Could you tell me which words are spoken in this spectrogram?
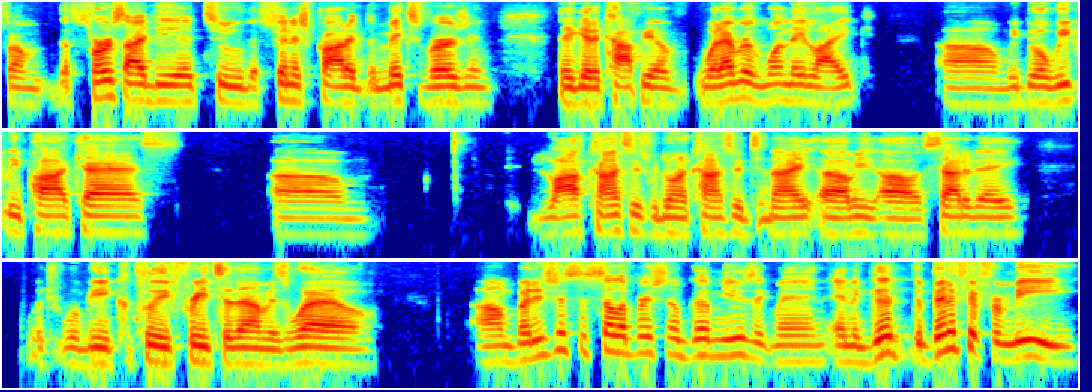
from the first idea to the finished product, the mixed version. They get a copy of whatever one they like. Um, we do a weekly podcast, um, live concerts. We're doing a concert tonight. Uh, I mean uh, Saturday, which will be completely free to them as well. Um, but it's just a celebration of good music, man. And the good, the benefit for me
